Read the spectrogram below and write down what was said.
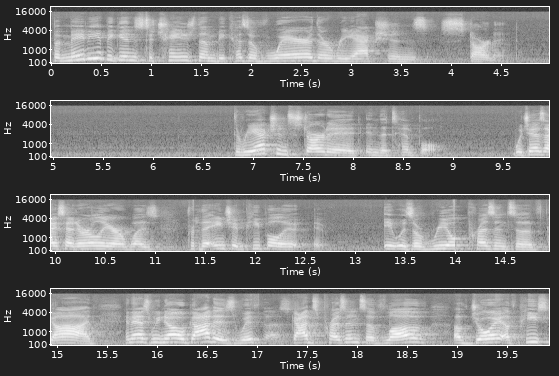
But maybe it begins to change them because of where their reactions started. The reaction started in the temple, which, as I said earlier, was for the ancient people, it, it was a real presence of God. And as we know, God is with us. God's presence of love, of joy, of peace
